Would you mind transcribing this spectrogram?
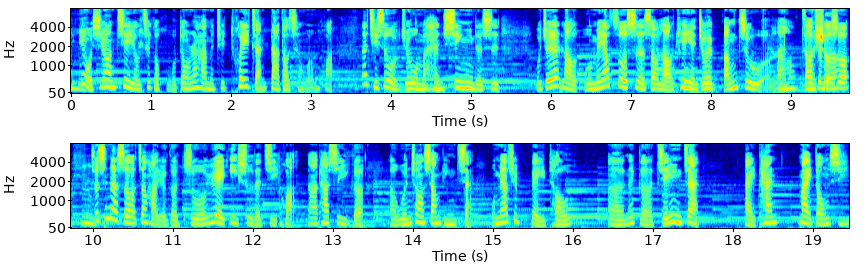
因为我希望借由这个活动，让他们去推展大道城文化。那其实我觉得我们很幸运的是。我觉得老我们要做事的时候，老天爷就会帮助我们。怎么说？就是那时候正好有一个卓越艺术的计划，然后它是一个呃文创商品展，我们要去北投呃那个捷运站摆摊卖东西。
